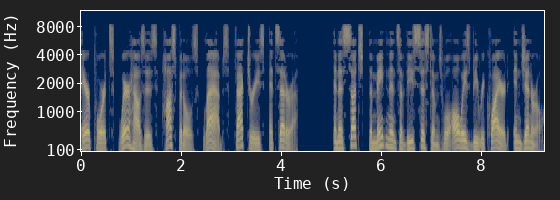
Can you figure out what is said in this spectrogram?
airports, warehouses, hospitals, labs, factories, etc. And as such, the maintenance of these systems will always be required, in general.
